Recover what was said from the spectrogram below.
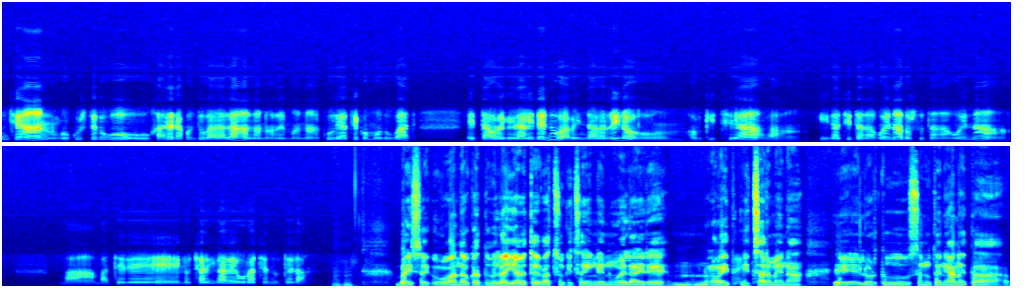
funtzean guk uste dugu jarrera kontu badala, lan harremana kudeatzeko modu bat, eta horrek eragiten du, ba, behin da berriro aurkitzea, ba, idatzita dagoena, adostuta dagoena, ba, bat ere lotxari gabe urratzen dutela. Mhm. Bai, ze, gogoan daukat duela iabete batzuk itzegin genuela ere nolabait bai. hitzarmena e, lortu zenutenean eta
